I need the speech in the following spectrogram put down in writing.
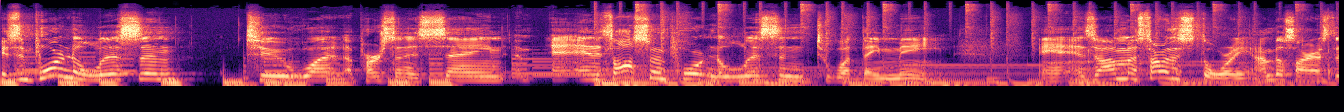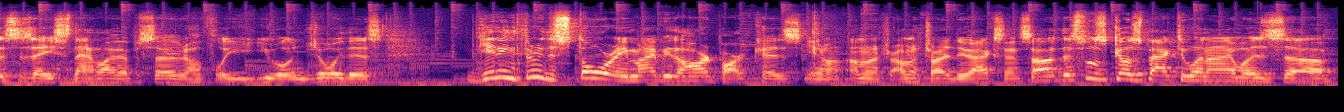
It's important to listen to what a person is saying, and it's also important to listen to what they mean. And so I'm going to start with a story. I'm Bill Cyrus. This is a Snap Life episode. Hopefully, you will enjoy this. Getting through the story might be the hard part because you know I'm gonna try, I'm gonna try to do accents. So this was goes back to when I was uh,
